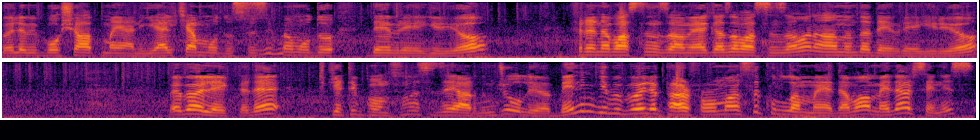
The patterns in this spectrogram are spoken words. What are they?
böyle bir boşaltma yani yelken modu, süzülme modu devreye giriyor. Frene bastığınız zaman veya gaza bastığınız zaman anında devreye giriyor. Ve böylelikle de tüketim konusunda size yardımcı oluyor. Benim gibi böyle performanslı kullanmaya devam ederseniz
